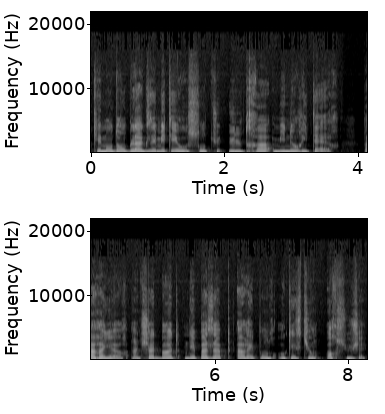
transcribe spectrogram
quémandant blagues et météo sont ultra minoritaires. Par ailleurs, un chatbot n'est pas apte à répondre aux questions hors sujet.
